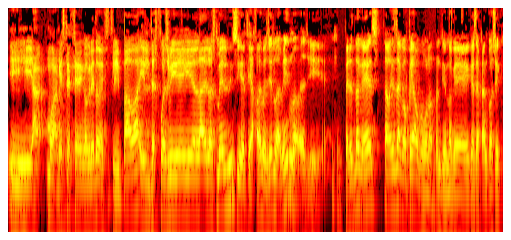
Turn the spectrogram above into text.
Y a, bueno, a mí este CD en concreto me flipaba y después vi la de los Melvis y decía, joder, pues es lo mismo. pues sí. Pero esto que es, también se ha copiado. Pues bueno, entiendo que, que es de Frank Kosick,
